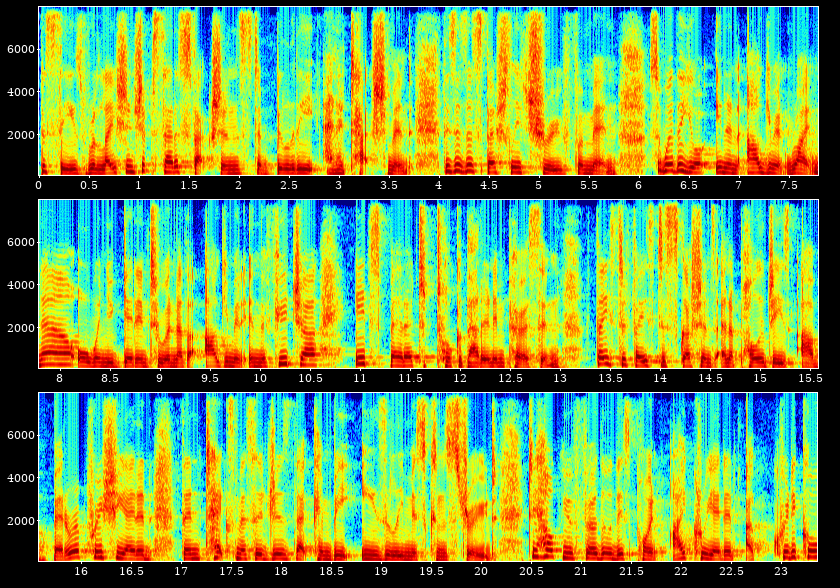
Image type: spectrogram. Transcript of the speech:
perceives relationship satisfaction, stability, and attachment. This is especially true for men. So whether you're in an argument right now or when you get into another argument in the future, it's better to talk about it in person. Face-to-face -face discussions and apologies are better appreciated than text messages that can be easily misconstrued. To help you further with this point, I created a critical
